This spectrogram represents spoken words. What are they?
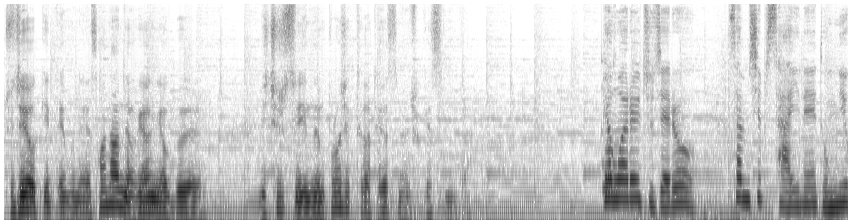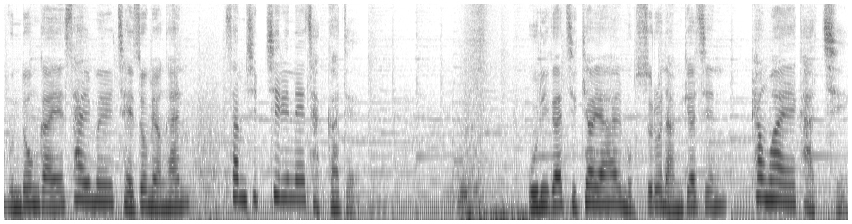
주제였기 때문에 선한 영향력을 미칠 수 있는 프로젝트가 되었으면 좋겠습니다. 평화를 주제로 34인의 독립운동가의 삶을 재조명한 37인의 작가들. 우리가 지켜야 할 몫으로 남겨진 평화의 가치.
